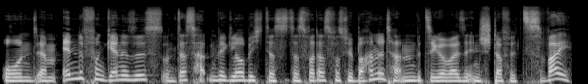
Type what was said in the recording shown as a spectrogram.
Und am Ende von Genesis, und das hatten wir, glaube ich, das, das war das, was wir behandelt hatten, beziehungsweise in Staffel 2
